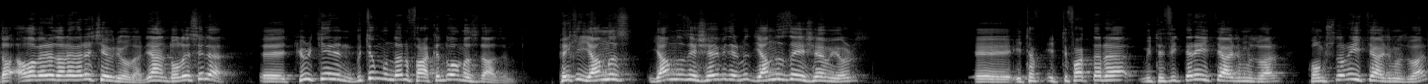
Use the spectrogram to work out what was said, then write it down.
da, alavere dalavere çeviriyorlar. Yani dolayısıyla e, Türkiye'nin bütün bunların farkında olması lazım. Peki yalnız yalnız yaşayabilir miyiz? Yalnız da yaşayamıyoruz. E, ittif- ittifaklara, müttefiklere ihtiyacımız var. Komşulara ihtiyacımız var.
